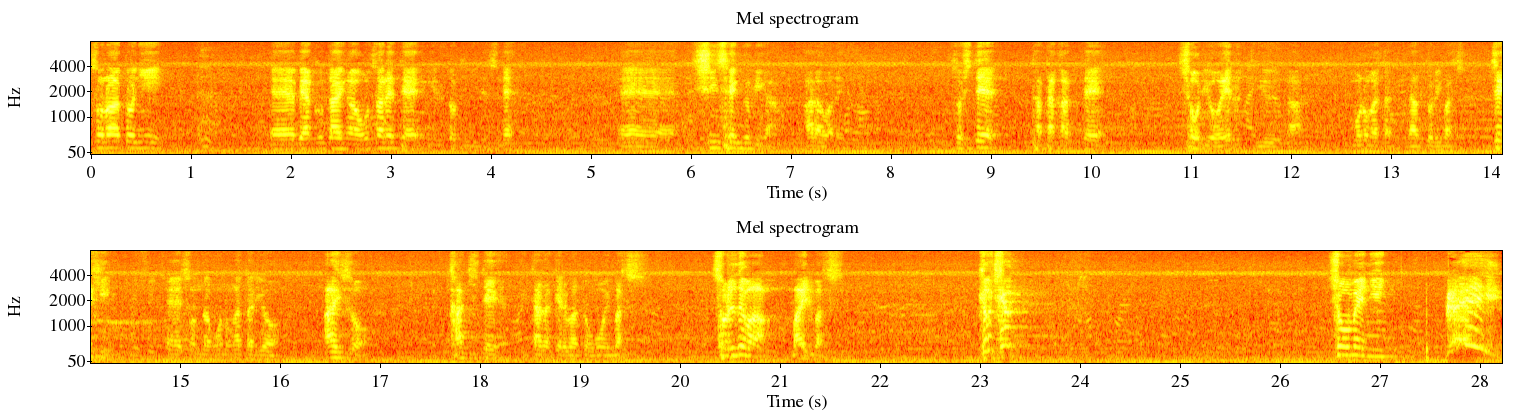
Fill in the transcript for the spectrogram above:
その後に、えー、白虎隊が押されている時にですね、えー、新選組が現れる。そして戦って勝利を得るというような物語になっております。ぜひ、えー、そんな物語を合図感じていただければと思います。それでは参ります。気をつけ正面に礼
